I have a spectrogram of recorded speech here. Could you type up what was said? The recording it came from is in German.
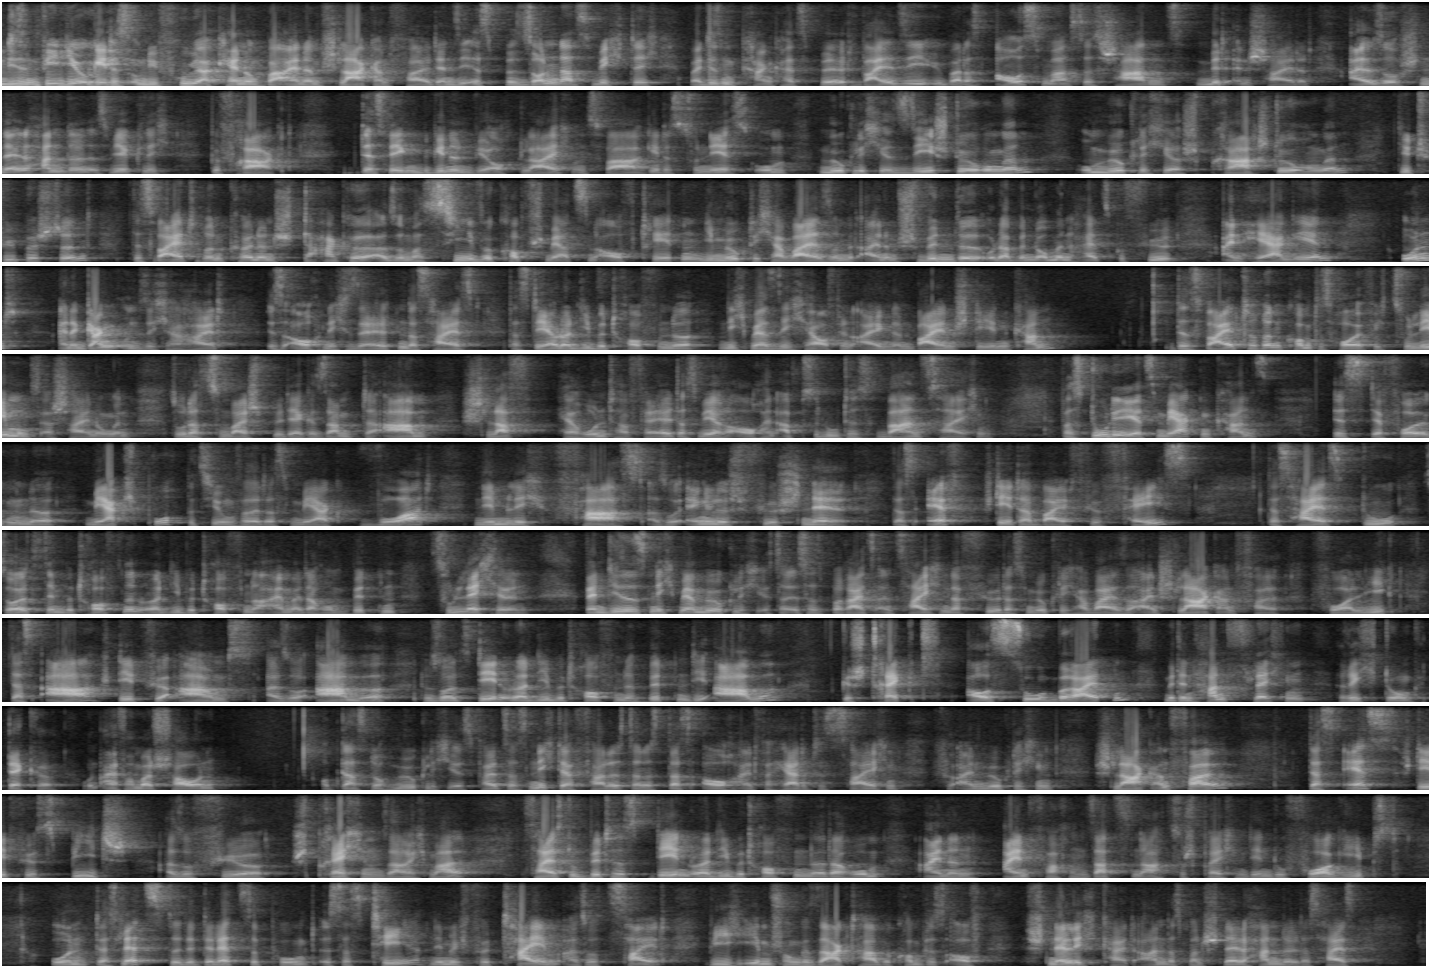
In diesem Video geht es um die Früherkennung bei einem Schlaganfall, denn sie ist besonders wichtig bei diesem Krankheitsbild, weil sie über das Ausmaß des Schadens mitentscheidet. Also schnell handeln ist wirklich gefragt. Deswegen beginnen wir auch gleich und zwar geht es zunächst um mögliche Sehstörungen, um mögliche Sprachstörungen, die typisch sind. Des Weiteren können starke, also massive Kopfschmerzen auftreten, die möglicherweise mit einem Schwindel oder Benommenheitsgefühl einhergehen. Und eine Gangunsicherheit ist auch nicht selten. Das heißt, dass der oder die Betroffene nicht mehr sicher auf den eigenen Beinen stehen kann. Des Weiteren kommt es häufig zu Lähmungserscheinungen, so dass zum Beispiel der gesamte Arm schlaff herunterfällt. Das wäre auch ein absolutes Warnzeichen. Was du dir jetzt merken kannst, ist der folgende Merkspruch bzw. das Merkwort, nämlich fast, also Englisch für schnell. Das F steht dabei für face. Das heißt, du sollst den Betroffenen oder die Betroffene einmal darum bitten, zu lächeln. Wenn dieses nicht mehr möglich ist, dann ist das bereits ein Zeichen dafür, dass möglicherweise ein Schlaganfall vorliegt. Das A steht für Arms, also Arme. Du sollst den oder die Betroffene bitten, die Arme gestreckt auszubereiten mit den Handflächen Richtung Decke und einfach mal schauen, ob das noch möglich ist. Falls das nicht der Fall ist, dann ist das auch ein verhärtetes Zeichen für einen möglichen Schlaganfall. Das S steht für Speech, also für Sprechen, sage ich mal. Das heißt, du bittest den oder die Betroffene darum, einen einfachen Satz nachzusprechen, den du vorgibst. Und das letzte, der letzte Punkt ist das T, nämlich für Time, also Zeit. Wie ich eben schon gesagt habe, kommt es auf Schnelligkeit an, dass man schnell handelt. Das heißt,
